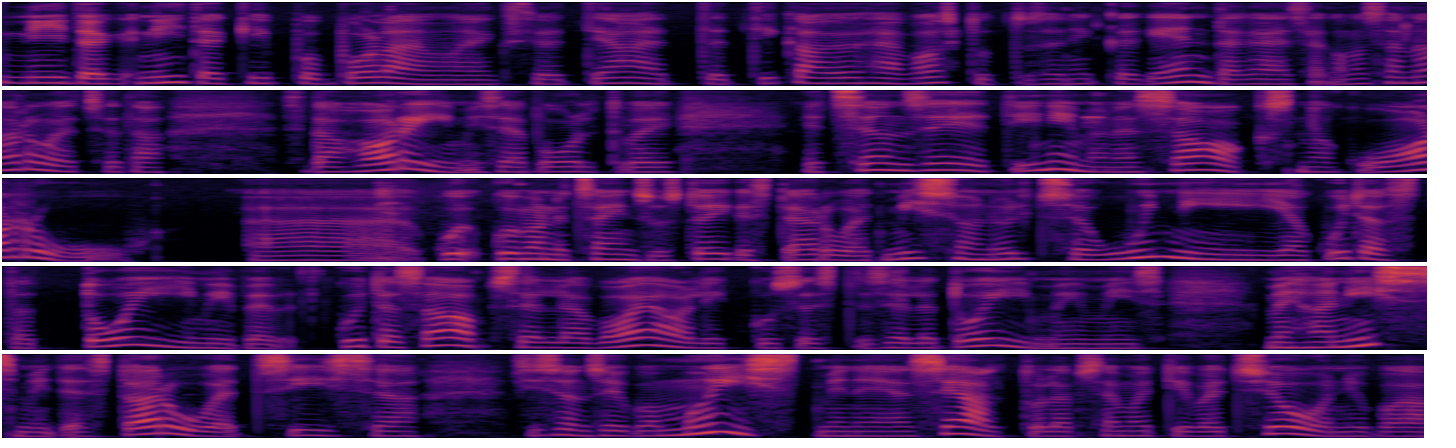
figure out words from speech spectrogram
nii ta, nii ta kipub olema, eks ju, et jah, et, et igaühe vastutus on ikkagi enda käes, aga ma saan aru, et seda, seda harimise poolt või et see on see, et inimene saaks nagu aru kui, kui ma nüüd sain sinust õigesti aru, et mis on üldse uni ja kuidas ta toimib, et kui ta saab selle vajalikkusest ja selle toimimismehhanismidest aru, et siis, siis on see juba mõistmine ja sealt tuleb see motivatsioon juba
